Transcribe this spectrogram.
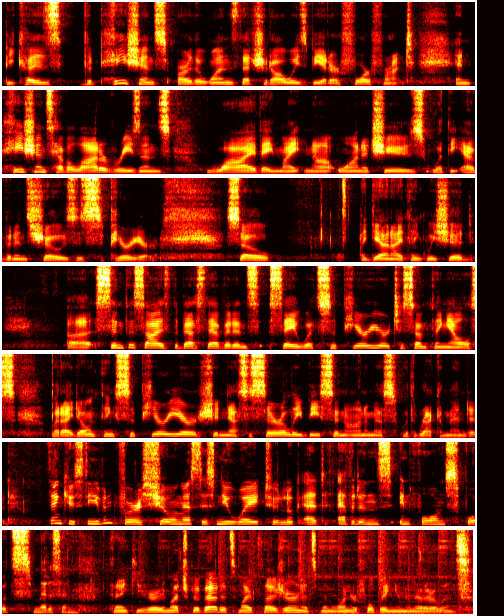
Because the patients are the ones that should always be at our forefront. And patients have a lot of reasons why they might not want to choose what the evidence shows is superior. So, again, I think we should. Uh, synthesize the best evidence, say what's superior to something else, but I don't think superior should necessarily be synonymous with recommended. Thank you, Steven, for showing us this new way to look at evidence informed sports medicine. Thank you very much, Babette. It's my pleasure, and it's been wonderful being in the Netherlands.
